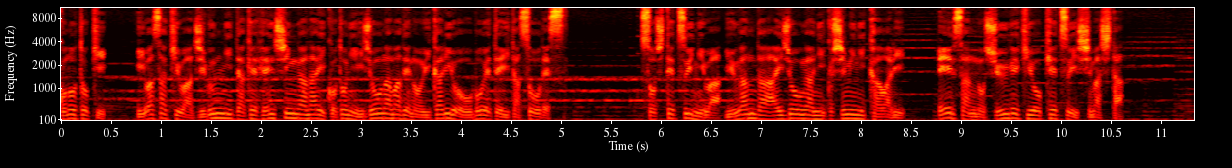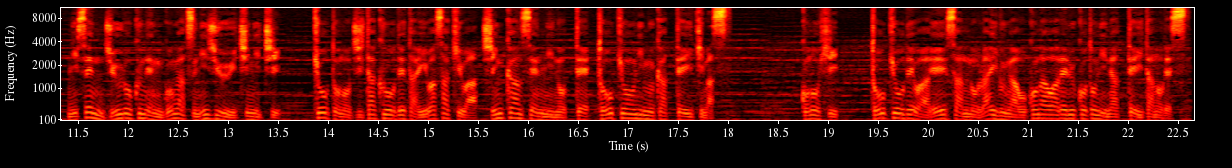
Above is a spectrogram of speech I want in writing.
この時、岩崎は自分にだけ返信がないことに異常なまでの怒りを覚えていたそうです。そしてついには歪んだ愛情が憎しみに変わり、A さんの襲撃を決意しました。2016年5月21日、京都の自宅を出た岩崎は新幹線に乗って東京に向かっていきます。この日、東京では A さんのライブが行われることになっていたのです。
